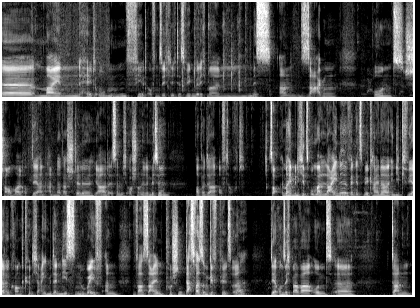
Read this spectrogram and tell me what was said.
Äh, mein Held oben fehlt offensichtlich, deswegen werde ich mal ein Miss ansagen und schau mal, ob der an anderer Stelle, ja, da ist er nämlich auch schon in der Mitte, ob er da auftaucht. So, immerhin bin ich jetzt oben alleine. Wenn jetzt mir keiner in die Quere kommt, könnte ich ja eigentlich mit der nächsten Wave an Vasallen pushen. Das war so ein Giftpilz, oder? Der unsichtbar war und äh, dann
